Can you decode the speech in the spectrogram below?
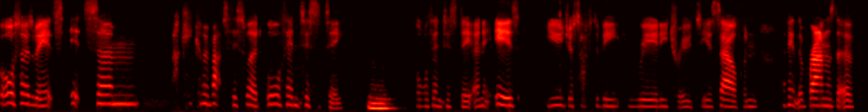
but also as me, it's, it's, um, I keep coming back to this word authenticity. Mm authenticity and it is you just have to be really true to yourself and i think the brands that have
